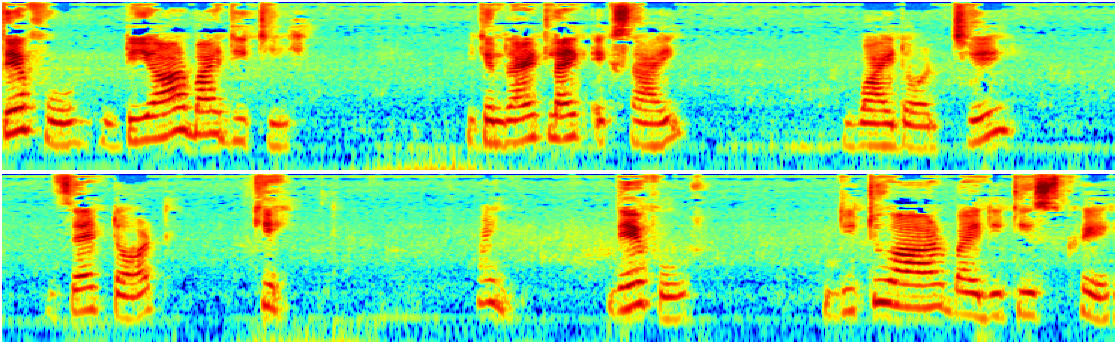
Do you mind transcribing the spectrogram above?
Therefore, dr by dt we can write like xi y dot j z dot k. Fine. Therefore, d2r by dt square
